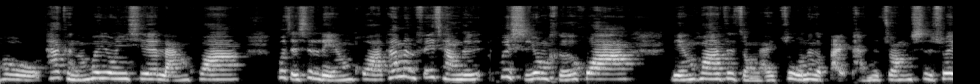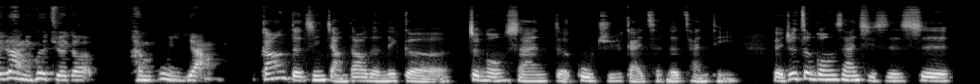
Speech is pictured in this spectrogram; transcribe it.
后它可能会用一些兰花或者是莲花，他们非常的会使用荷花、莲花这种来做那个摆盘的装饰，所以让你会觉得很不一样。刚刚德清讲到的那个正宫山的故居改成的餐厅，对，就正宫山其实是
